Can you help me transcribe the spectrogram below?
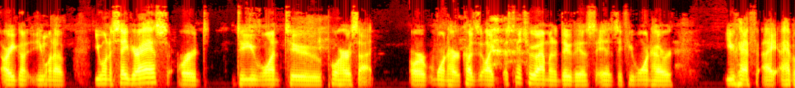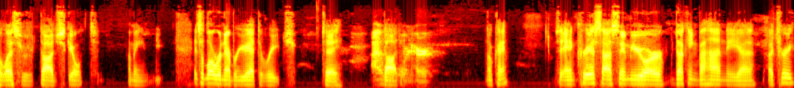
are you going? Do you want to? You want to save your ass, or do you want to pull her aside, or warn her? Because, like, essentially, what I'm going to do this is if you warn her, you have I, I have a lesser dodge skill. I mean, it's a lower number you have to reach to I will Dodge. warn her. Okay. So, and Chris, I assume you are ducking behind the uh, a tree.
